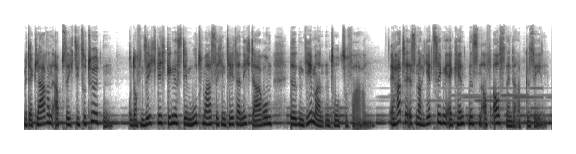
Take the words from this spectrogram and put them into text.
mit der klaren Absicht, sie zu töten. Und offensichtlich ging es dem mutmaßlichen Täter nicht darum, irgendjemanden tot zu fahren. Er hatte es nach jetzigen Erkenntnissen auf Ausländer abgesehen.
